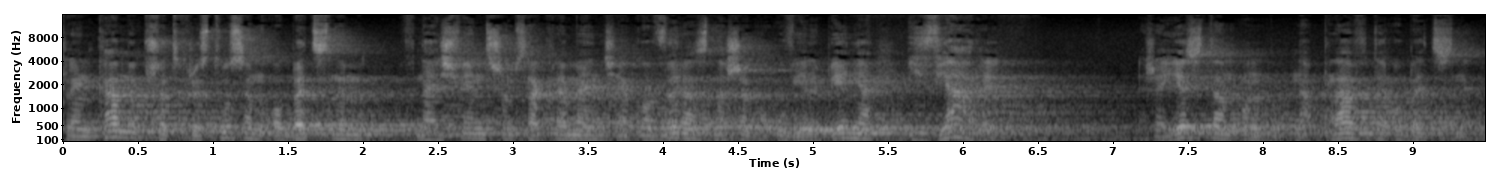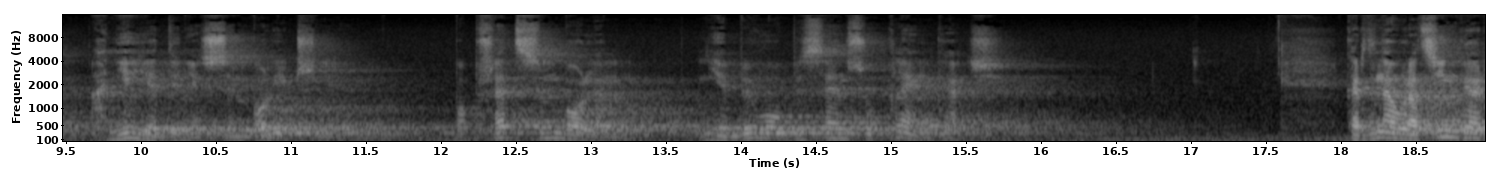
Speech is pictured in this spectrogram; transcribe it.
Klękamy przed Chrystusem obecnym w Najświętszym Sakramencie jako wyraz naszego uwielbienia i wiary, że jest tam On naprawdę obecny, a nie jedynie symbolicznie, bo przed symbolem nie byłoby sensu klękać. Kardynał Ratzinger,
